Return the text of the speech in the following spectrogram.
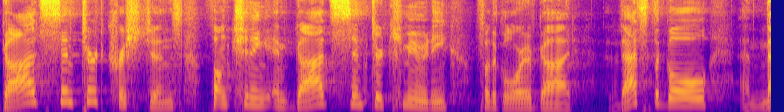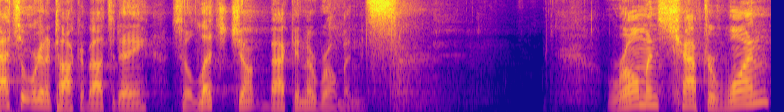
God centered Christians functioning in God centered community for the glory of God. That's the goal, and that's what we're going to talk about today. So let's jump back into Romans. Romans chapter 1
